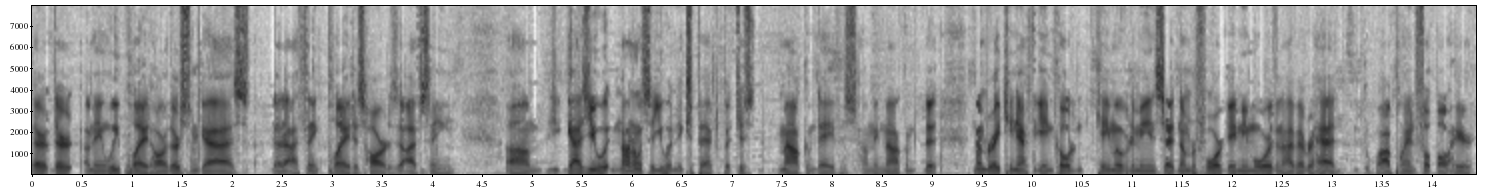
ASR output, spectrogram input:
There, there. I mean, we played hard. There's some guys that I think played as hard as I've seen. Um, guys you would not only say you wouldn't expect, but just Malcolm Davis. I mean, Malcolm, the number 18 after the game called, came over to me and said, number four gave me more than I've ever had while playing football here.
